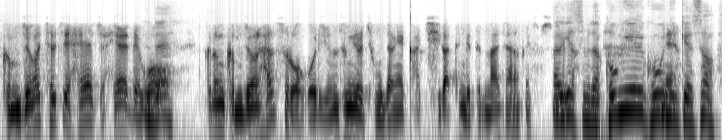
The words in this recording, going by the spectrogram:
검증을 철저히 해야죠. 해야 되고 네. 그런 검증을 할수록 우리 윤석열 총장의 가치 같은 게 드러나지 않을까 싶습니다. 알겠습니다. 0195님께서 네.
